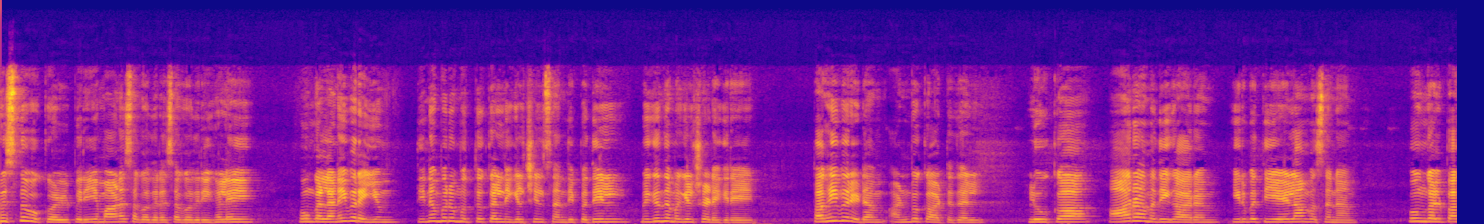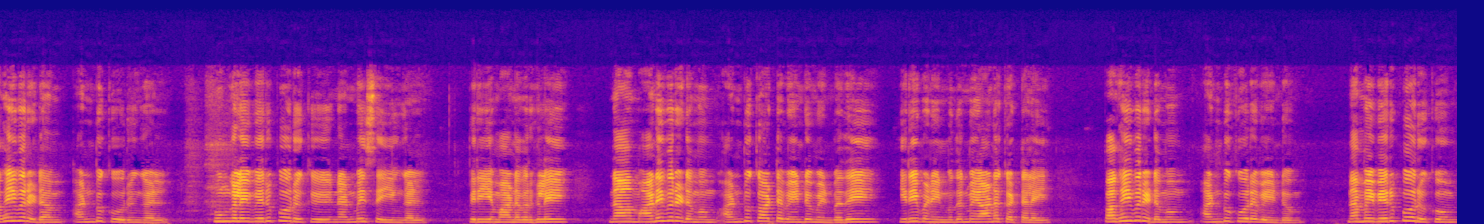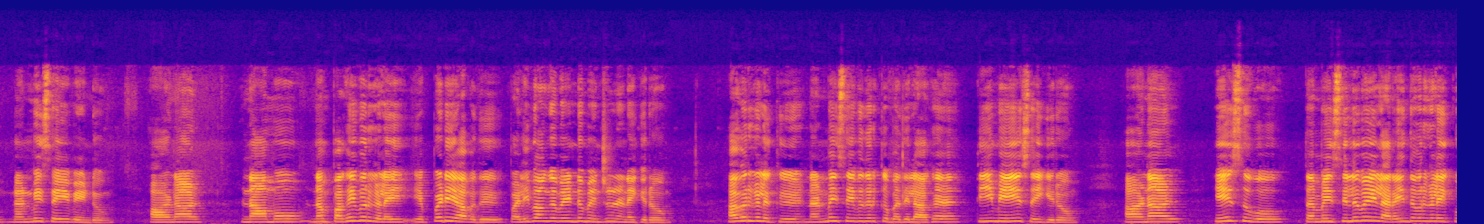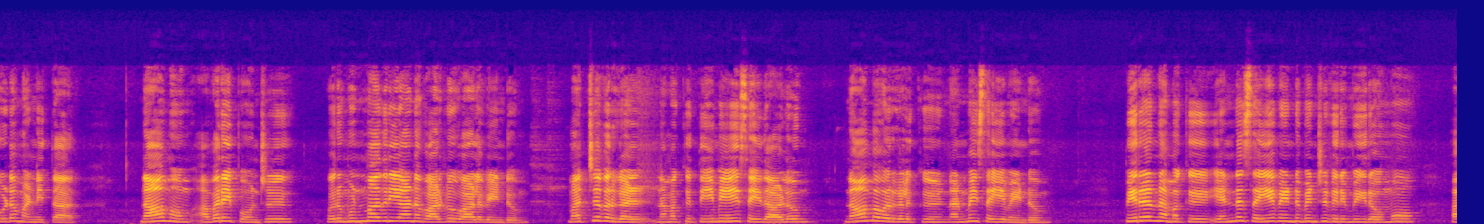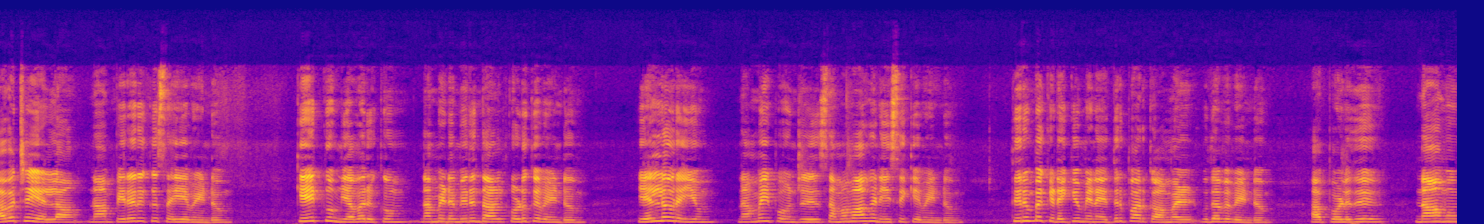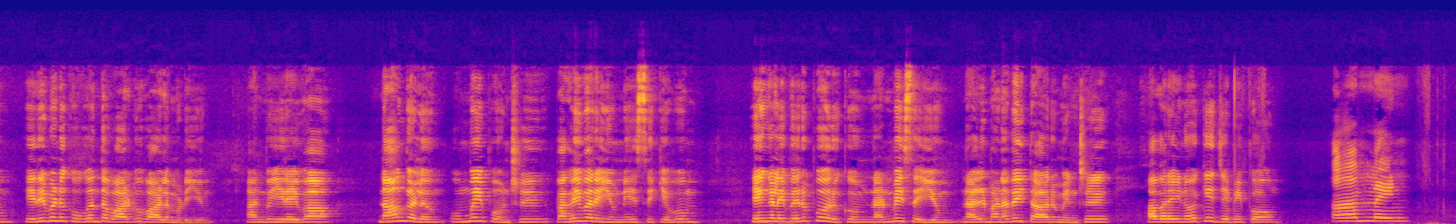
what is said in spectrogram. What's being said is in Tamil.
கிறிஸ்துவுக்குள் பிரியமான சகோதர சகோதரிகளே உங்கள் அனைவரையும் தினமொரு முத்துக்கள் நிகழ்ச்சியில் சந்திப்பதில் மிகுந்த மகிழ்ச்சி அடைகிறேன். பகைவரிடம் அன்பு காட்டுதல். லூகா ஆறாம் அதிகாரம் இருபத்தி ஏழாம் வசனம். உங்கள் பகைவரிடம் அன்பு கூறுங்கள். உங்களை வெறுப்போருக்கு நன்மை செய்யுங்கள். பிரியமானவர்களே நாம் அனைவரிடமும் அன்பு காட்ட வேண்டும் என்பதே இறைவனின் முதன்மையான கட்டளை. பகைவரிடமும் அன்பு கூற வேண்டும். நம்மை வெறுப்போருக்கும் நன்மை செய்ய வேண்டும். ஆனால் நாமோ நம் பகைவர்களை எப்படியாவது பழிவாங்க வேண்டும் என்று நினைக்கிறோம். அவர்களுக்கு நன்மை செய்வதற்கு பதிலாக தீமையே செய்கிறோம். ஆனால் இயேசுவோ தம்மை சிலுவையில் அறைந்தவர்களை கூட மன்னித்தார். நாமும் அவரை போன்று ஒரு முன்மாதிரியான வாழ்வு வாழ வேண்டும். மற்றவர்கள் நமக்கு தீமையே செய்தாலும் நாம் அவர்களுக்கு நன்மை செய்ய வேண்டும். பிறர் நமக்கு என்ன செய்ய வேண்டுமென்று விரும்புகிறோமோ அவற்றையெல்லாம் நாம் பிறருக்கு செய்ய வேண்டும். கேட்கும் எவருக்கும் நம்மிடம் இருந்தால் கொடுக்க வேண்டும். எல்லோரையும் நம்மை போன்று சமமாக நேசிக்க வேண்டும். திரும்ப கிடைக்கும் என எதிர்பார்க்காமல் உதவ வேண்டும். அப்பொழுது நாமும் இறைவனுக்கு உகந்த வாழ்வு வாழ முடியும். அன்பு இறைவா நாங்களும் உம்மை போன்று பகைவரையும் நேசிக்கவும் எங்களை வெறுப்போருக்கும் நன்மை செய்யும் நல் மனதை தாரும் என்று அவரை நோக்கி ஜெபிப்போம். ஆமென்.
